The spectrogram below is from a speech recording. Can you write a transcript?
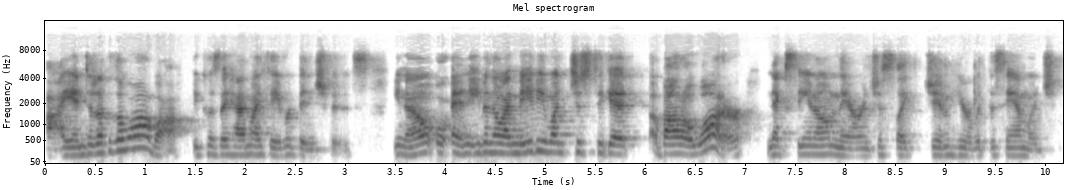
I ended up at the Wawa because they had my favorite binge foods, you know, or, and even though I maybe went just to get a bottle of water, next thing you know, I'm there and just like Jim here with the sandwich.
